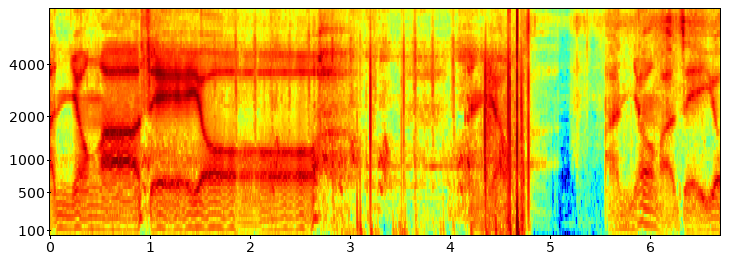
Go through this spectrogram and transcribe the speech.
안녕하세요. 안녕. 안녕하세요.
